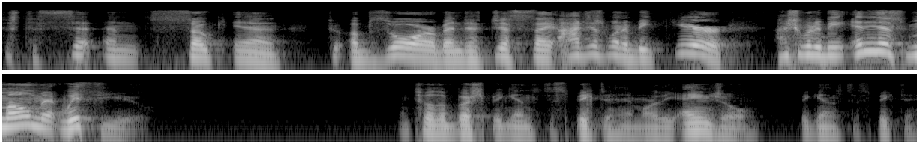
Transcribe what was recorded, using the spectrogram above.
Just to sit and soak in, to absorb, and to just say, I just want to be here. I just want to be in this moment with you until the bush begins to speak to him or the angel begins to speak to him.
